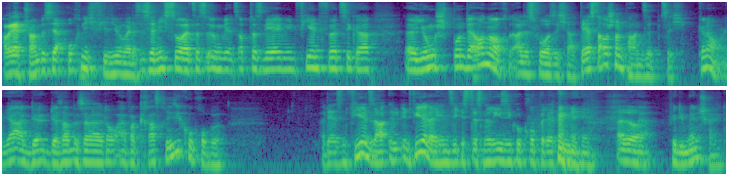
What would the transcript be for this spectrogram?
Aber der Trump ist ja auch nicht viel jünger. Das ist ja nicht so, als, das irgendwie, als ob das wäre irgendwie ein 44er äh, Jungspund, der auch noch alles vor sich hat. Der ist auch schon paar 70. Genau, ja, der, deshalb ist er halt auch einfach krass Risikogruppe. Weil der ist in vielen Sa in, in vielerlei Hinsicht ist das eine Risikogruppe, der Typ. Also, Ja, für die Menschheit.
